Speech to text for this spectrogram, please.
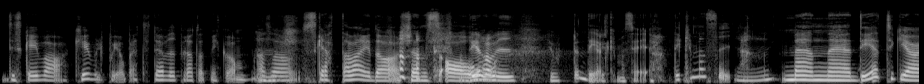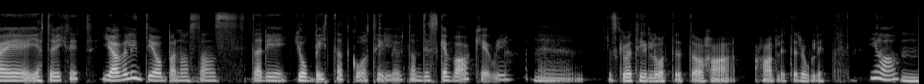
det ska ju vara kul på jobbet, det har vi pratat mycket om. Mm. Alltså skratta varje dag känns A och Det har vi gjort en del kan man säga. Det kan man säga. Mm. Men det tycker jag är jätteviktigt. Jag vill inte jobba någonstans där det är jobbigt att gå till utan det ska vara kul. Mm. Det ska vara tillåtet att ha, ha lite roligt. ja. Mm.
